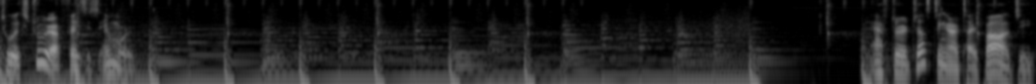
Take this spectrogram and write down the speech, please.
to extrude our faces inward. After adjusting our topology,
